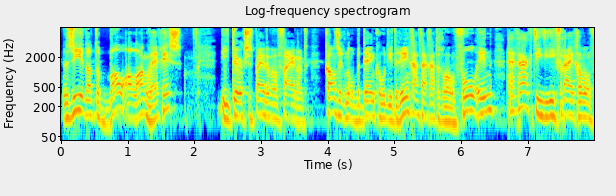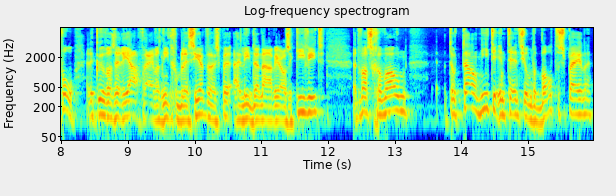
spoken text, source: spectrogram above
dan zie je dat de bal al lang weg is. Die Turkse speler van Feyenoord kan zich nog bedenken hoe die erin gaat. Hij gaat er gewoon vol in en raakt die, die vrij gewoon vol. En dan kun je wel zeggen, ja, vrij was niet geblesseerd. Hij, hij liep daarna weer als een kieviet. Het was gewoon totaal niet de intentie om de bal te spelen.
